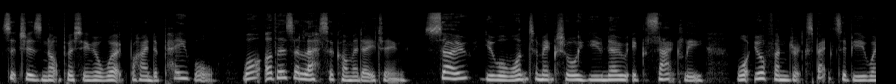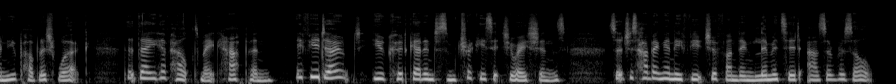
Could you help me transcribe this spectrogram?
such as not putting your work behind a paywall while others are less accommodating. So, you will want to make sure you know exactly what your funder expects of you when you publish work that they have helped make happen. If you don't, you could get into some tricky situations, such as having any future funding limited as a result.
